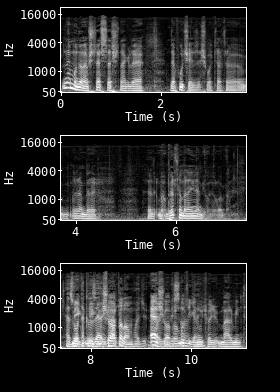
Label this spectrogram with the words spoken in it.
Nem mondanám stresszesnek, de, de furcsa érzés volt. Tehát az ember A börtönben lenni nem jó dolog. Ez még, volt neked az első alkalom? Hogy, első alkalom igen, úgy, hogy már mint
